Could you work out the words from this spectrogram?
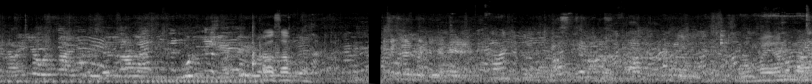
நிறைய விவசாயிகள் ஒரு விஷயத்தை செம்மையான மண்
